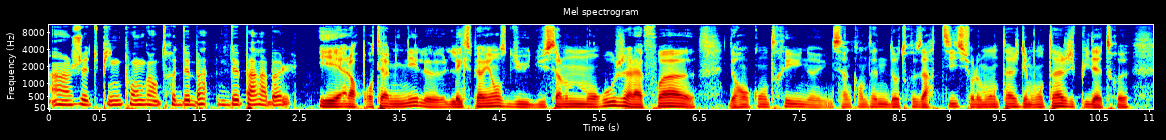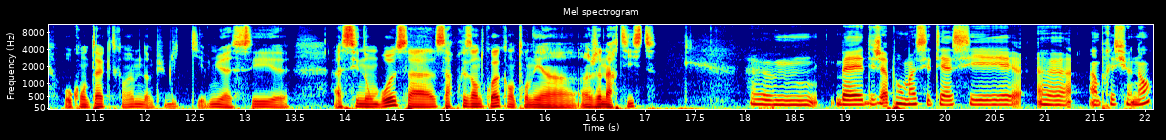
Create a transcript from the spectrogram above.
à un jeu de ping-pong entre deux, deux, paraboles. Et alors, pour terminer, l'expérience du, Salon de Montrouge, à la fois euh, de rencontrer une, cinquantaine d'autres artistes sur le montage, des montages, et puis d'être euh, au contact quand même d'un public qui est venu assez, assez nombreux, ça, ça représente quoi quand on est un, jeune artiste? Ben, Déjà, pour moi, c'était assez impressionnant.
